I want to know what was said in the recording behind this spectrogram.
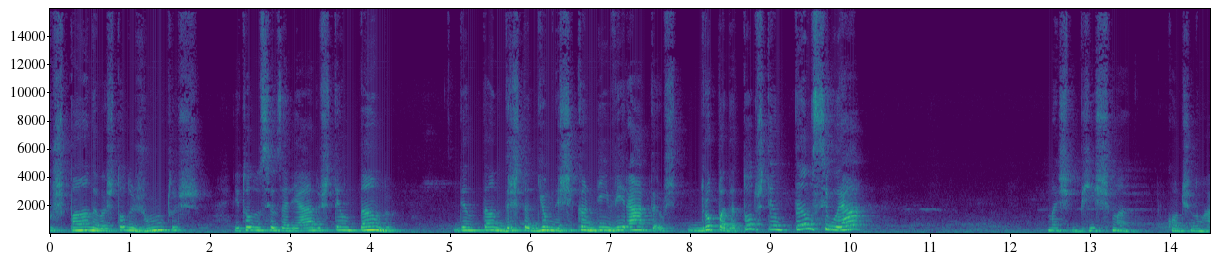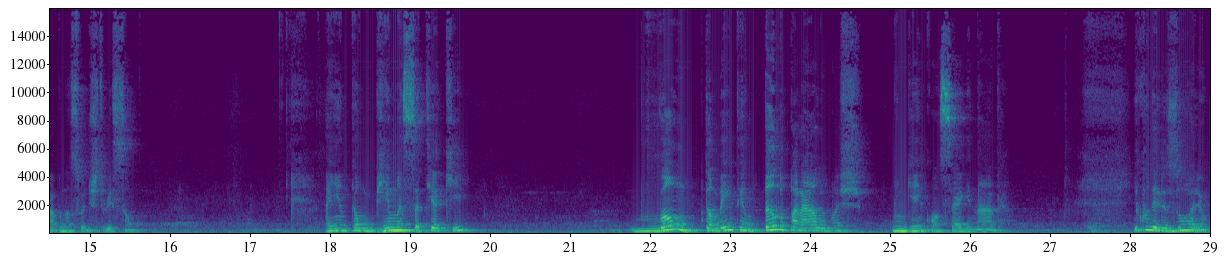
Os pândavas todos juntos e todos os seus aliados tentando, tentando, Drishtadyumna, Shikandi, Virata, Drupada, todos tentando segurar. Mas Bhishma continuava na sua destruição. Aí então Bhima, Satyaki vão também tentando pará-lo, mas ninguém consegue nada. E quando eles olham,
